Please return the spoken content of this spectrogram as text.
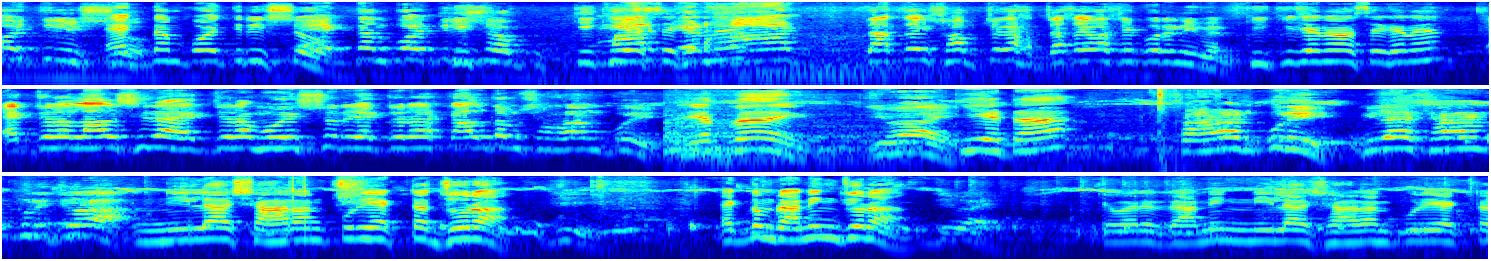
পঁয়ত্রিশশো। একদম পঁয়ত্রিশশো? একদম পঁয়ত্রিশশো। কি কি আছে এখানে? হাট যাচাই সব জায়গায় যাচাই বাছাই করে নিবেন। কি কি যেন আছে এখানে? এক জোড়া লাল শিরা এক জোড়া মহেশ্বরী এক জোড়া কালদম সাহারানপুরি। রিয়াদ ভাই জি ভাই। কি এটা? সাহারানপুরি নীলা সাহারানপুরি জোড়া। নীলা সাহারানপুরি একটা জোড়া। জি। একদম রানিং জোড়া। জি ভাই। এবারে রানিং নীলা সাহারানপুরি একটা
